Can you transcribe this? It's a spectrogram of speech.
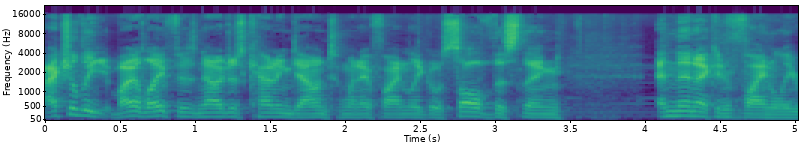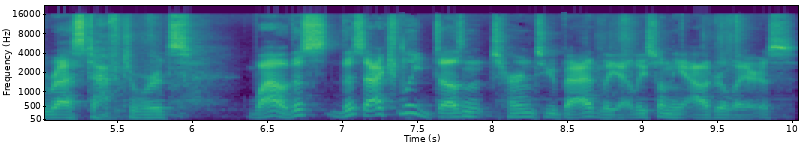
Actually, my life is now just counting down to when I finally go solve this thing, and then I can finally rest afterwards. Wow, this this actually doesn't turn too badly, at least on the outer layers.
